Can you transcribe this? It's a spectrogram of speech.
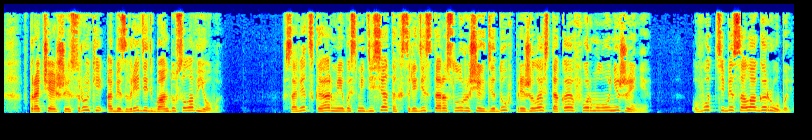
– в кратчайшие сроки обезвредить банду Соловьева. В советской армии 80-х среди старослужащих дедов прижилась такая формула унижения. Вот тебе салага рубль.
